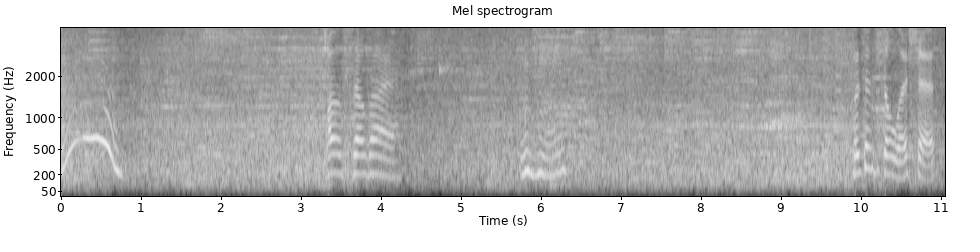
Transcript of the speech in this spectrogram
Mm. Oh, so good. Mm-hmm. This is delicious.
